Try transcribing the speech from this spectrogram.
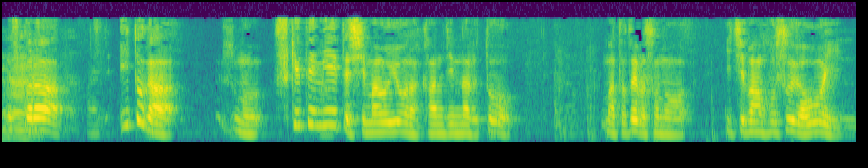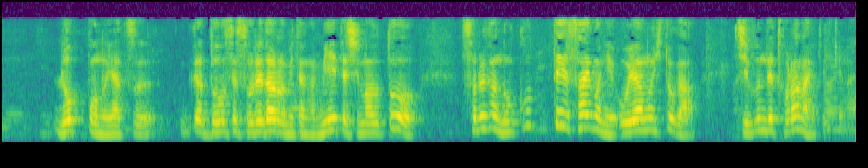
ん。ですから、糸がもう透けて見えてしまうような感じになると、まあ、例えばその一番歩数が多い6歩のやつがどうせそれだろうみたいなのが見えてしまうと、それが残って最後に親の人が自分で取らないといけない。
